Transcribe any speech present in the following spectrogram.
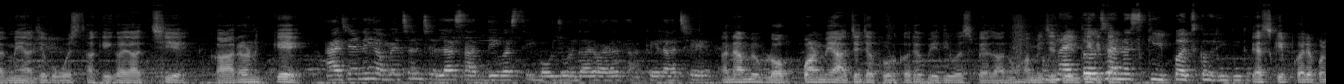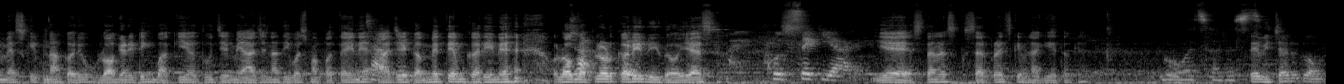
અમે આજે બહુ જ થાકી ગયા છીએ. કારણ કે આજે નહીં અમે છે છેલ્લા સાત દિવસથી બહુ જોરદાર વાળા થાકેલા છે. અને અમે વ્લોગ પણ મેં આજે જ અપલોડ કર્યો બે દિવસ પહેલાનો. અમે જે મેં તો છે ને સ્કીપ જ કરી દીધું. મેં સ્કીપ કર્યો પણ મેં સ્કીપ ના કર્યું. વ્લોગ એડિટિંગ બાકી હતું જે મેં આજના દિવસમાં પતાઈને આજે ગમે તેમ કરીને વ્લોગ અપલોડ કરી દીધો. યસ ખુશ સે કિયા હે યસ તને સરપ્રાઈઝ કેવું લાગી તો કે? બહુ જ સરસ. તે વિચાર્યું તું આવું?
